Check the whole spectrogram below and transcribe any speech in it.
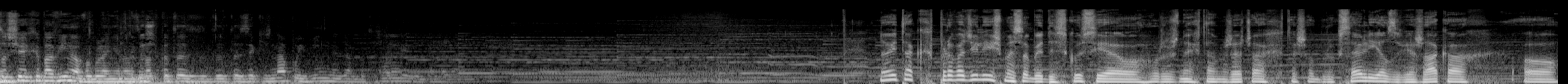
to się chyba wino w ogóle nie nazywa, tylko to jest, to, to jest jakiś napój winny albo coś takiego. No i tak prowadziliśmy sobie dyskusję o różnych tam rzeczach, też o Brukseli, o zwierzakach, o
